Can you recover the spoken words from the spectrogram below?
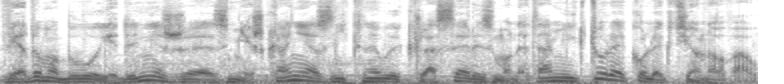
Wiadomo było jedynie, że z mieszkania zniknęły klasery z monetami, które kolekcjonował.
